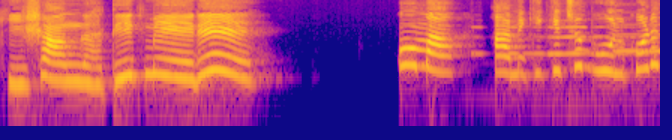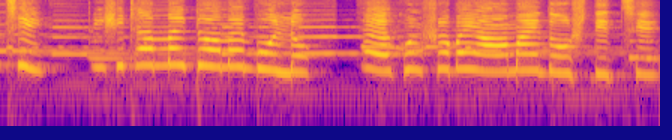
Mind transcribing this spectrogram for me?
কি সাংঘাতিক মেয়ে রে। ওমা আমি কি কিছু ভুল করেছি? পিসি ঠাম্মাই তো আমায় বলল এখন সবাই আমায় দোষ দিচ্ছে।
